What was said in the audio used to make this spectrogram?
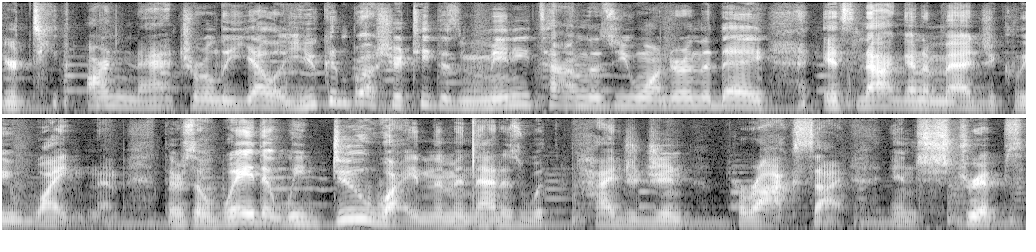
Your teeth are naturally yellow. You can brush your teeth as many times as you want during the day. It's not gonna magically whiten them. There's a way that we do whiten them, and that is with hydrogen peroxide in strips,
